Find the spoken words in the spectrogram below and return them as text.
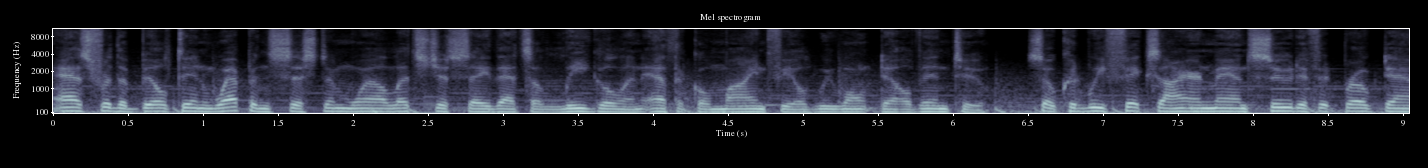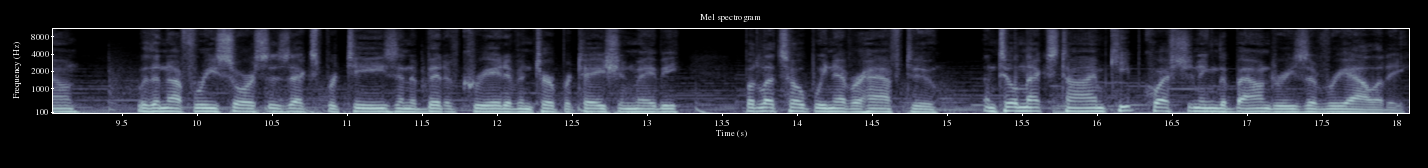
As for the built-in weapons system, well, let's just say that's a legal and ethical minefield we won't delve into. So could we fix Iron Man's suit if it broke down? With enough resources, expertise, and a bit of creative interpretation maybe? But let's hope we never have to. Until next time, keep questioning the boundaries of reality.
